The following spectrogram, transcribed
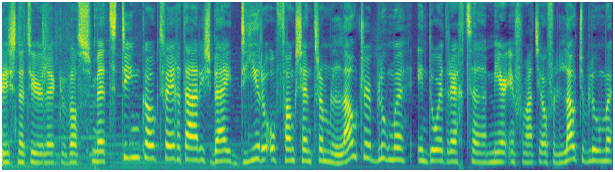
Chris natuurlijk was met 10 kookt vegetarisch bij dierenopvangcentrum Louterbloemen in Dordrecht. Eh, meer informatie over Louterbloemen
